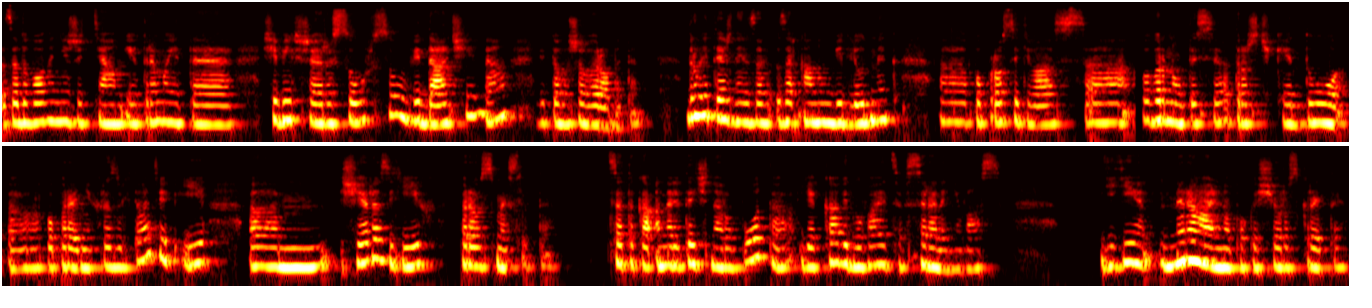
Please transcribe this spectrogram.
задоволені життям і отримуєте ще більше ресурсу, віддачі да, від того, що ви робите. Другий тиждень з арканом відлюдник е, попросить вас е, повернутися трошечки до е, попередніх результатів і ще раз їх переосмислити. Це така аналітична робота, яка відбувається всередині вас. Її нереально поки що розкрити,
